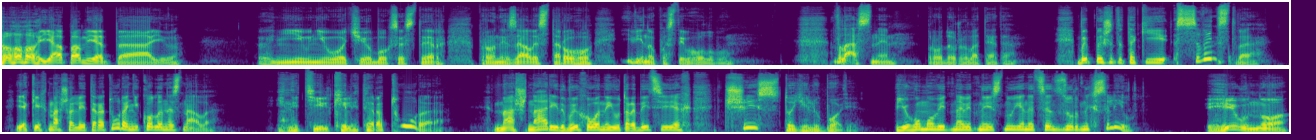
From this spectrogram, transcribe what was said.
О, я пам'ятаю. Гнівні очі обох сестер пронизали старого, і він опустив голову. Власне, продовжила тета, ви пишете такі свинства, яких наша література ніколи не знала. І не тільки література. Наш нарід вихований у традиціях чистої любові. В його мові навіть не існує нецензурних слів. Гівно,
